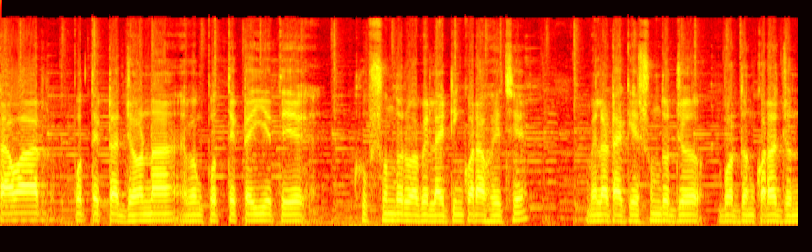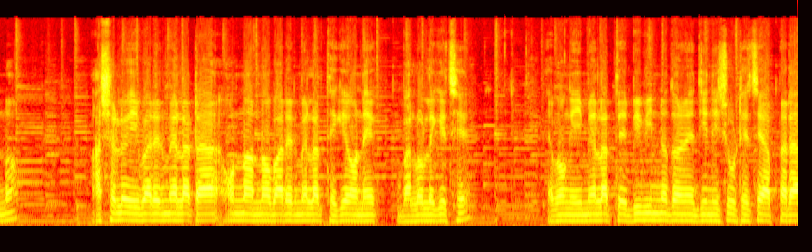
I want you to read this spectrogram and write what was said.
টাওয়ার, প্রত্যেকটা ঝর্ণা এবং প্রত্যেকটা ইয়েতে খুব সুন্দরভাবে লাইটিং করা হয়েছে মেলাটাকে সৌন্দর্য বর্ধন করার জন্য। আসলে এইবারের মেলাটা অন্যান্য বারের মেলার থেকে অনেক ভালো লেগেছে এবং এই মেলাতে বিভিন্ন ধরনের জিনিস উঠেছে, আপনারা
